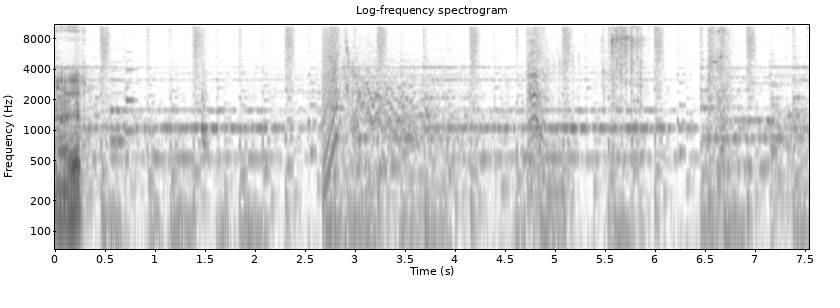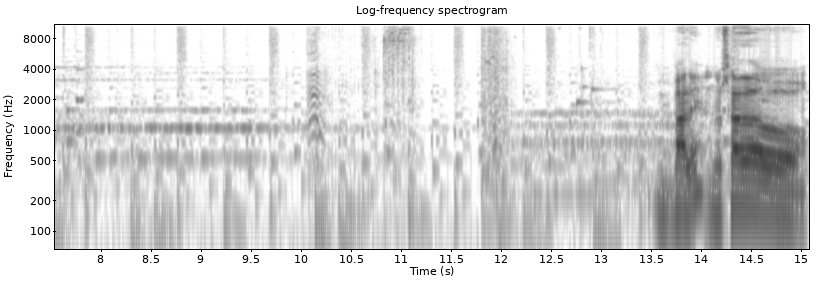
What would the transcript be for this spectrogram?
A ver. Vale, nos ha dado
